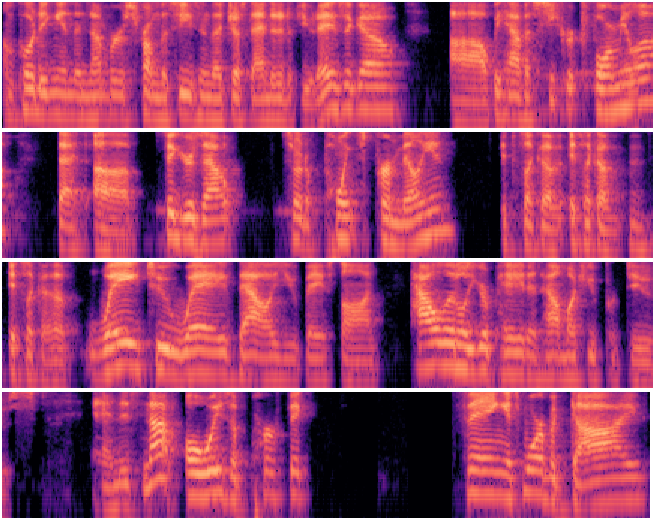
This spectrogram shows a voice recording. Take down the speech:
I'm putting in the numbers from the season that just ended a few days ago. Uh, we have a secret formula that uh, figures out sort of points per million. It's like a it's like a it's like a way to weigh value based on how little you're paid and how much you produce. And it's not always a perfect thing. It's more of a guide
